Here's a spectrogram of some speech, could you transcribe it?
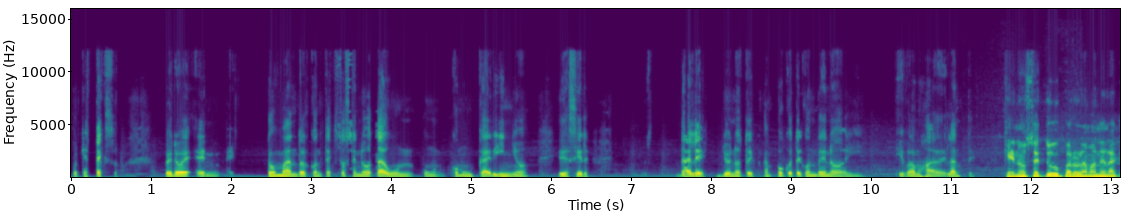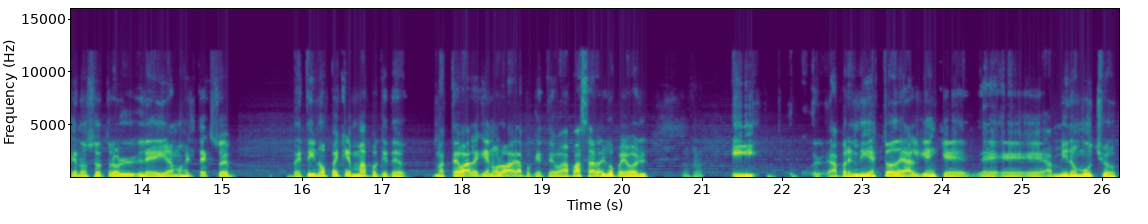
porque es texto, pero en, tomando el contexto se nota un, como un cariño y decir, dale, yo no te, tampoco te condeno y, y vamos adelante. Que no sé tú, pero la manera que nosotros leíamos el texto es, vete y no peques más, porque te, más te vale que no lo hagas, porque te va a pasar algo peor. Y aprendí esto de alguien que eh, eh, eh, admiro mucho.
